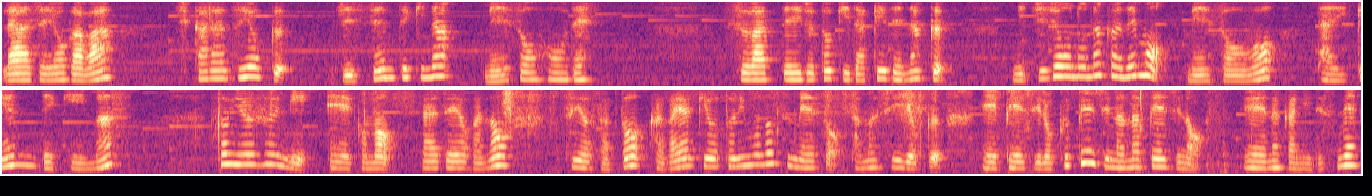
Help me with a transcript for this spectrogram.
ラージャヨガは力強く実践的な瞑想法です。座っている時だけでなく日常の中でも瞑想を体験できますというふうに、えー、このラージェヨガの強さと輝きを取り戻す瞑想魂力、えー、ページ6ページ7ページの、えー、中にですね、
